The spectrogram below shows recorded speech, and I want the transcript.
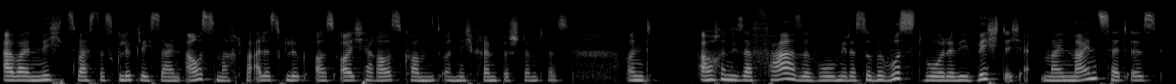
aber nichts, was das Glücklichsein ausmacht, weil alles Glück aus euch herauskommt und nicht fremdbestimmt ist. Und auch in dieser Phase, wo mir das so bewusst wurde, wie wichtig mein Mindset ist,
